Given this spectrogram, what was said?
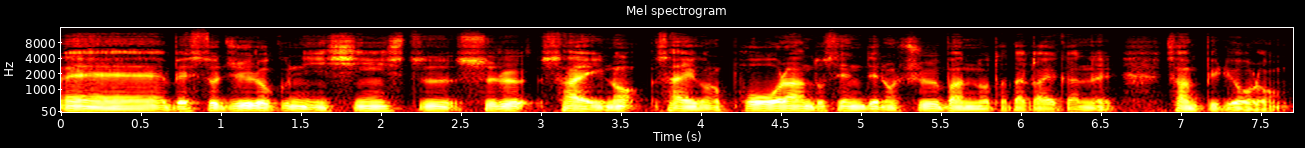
えー、ベスト16に進出する際の、最後のポーランド戦での終盤の戦いからね、賛否両論。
